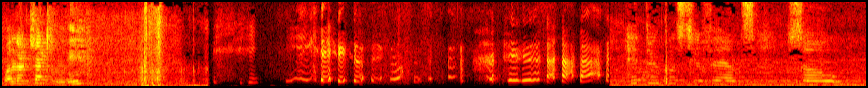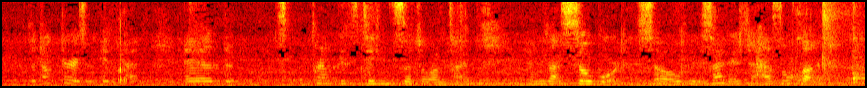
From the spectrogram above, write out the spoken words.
when they're checking me. Plus 2. So, the doctor isn't in yet, and it's, it's taking such a long time, and we got so bored. So, we decided to have some fun.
